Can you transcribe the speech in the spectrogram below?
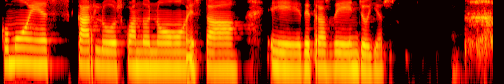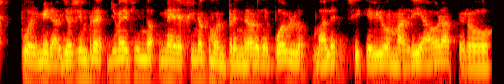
¿Cómo es Carlos cuando no está detrás de Enjoyers? Pues mira, yo siempre, yo me defino, me defino como emprendedor de pueblo, ¿vale? Sí que vivo en Madrid ahora, pero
